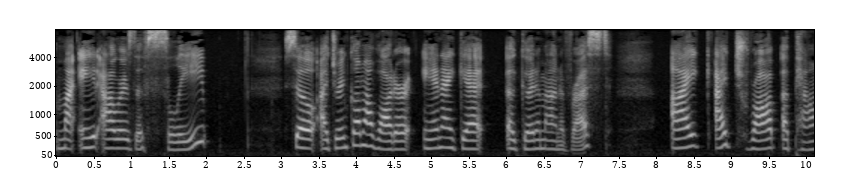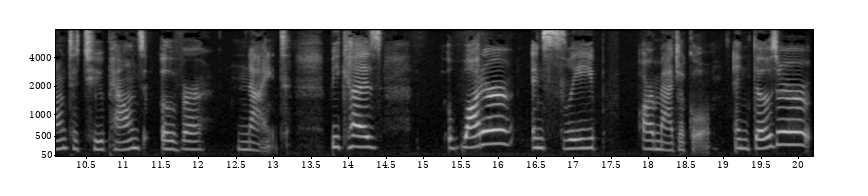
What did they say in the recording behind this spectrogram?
my 8 hours of sleep, so I drink all my water and I get a good amount of rest. I I drop a pound to 2 pounds overnight because water and sleep are magical. And those are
